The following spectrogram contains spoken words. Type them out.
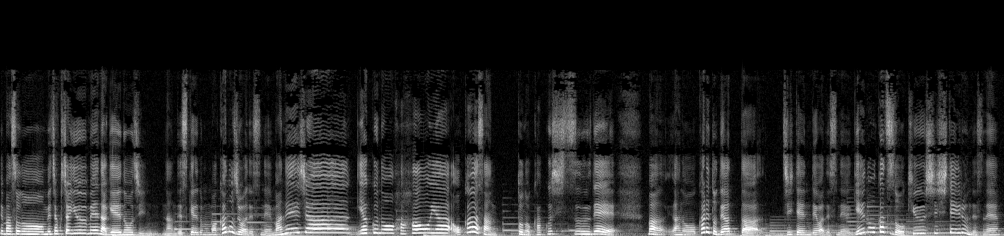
でまあ、そのめちゃくちゃ有名な芸能人なんですけれども、まあ、彼女はですねマネージャー役の母親お母さんとの確執で、まあ、あの彼と出会った時点ではですね芸能活動を休止しているんですね。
